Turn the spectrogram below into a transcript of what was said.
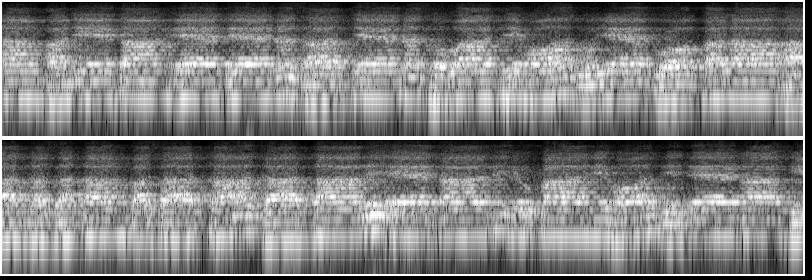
นังปณิตังเอเตนะสัจเจนะสุวัติโหตุเยตุคลาอัตตสตังปัสสัทธาจัตตาริเอตานิยุปานิโหติเตนะขิ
